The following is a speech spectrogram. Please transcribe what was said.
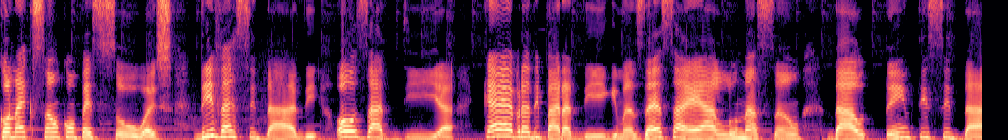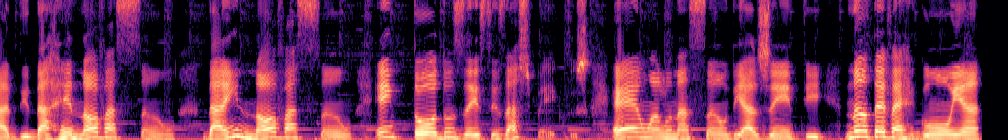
conexão com pessoas, diversidade, ousadia, quebra de paradigmas, essa é a alunação da autenticidade, da renovação, da inovação em todos esses aspectos. É uma alunação de a gente não ter vergonha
